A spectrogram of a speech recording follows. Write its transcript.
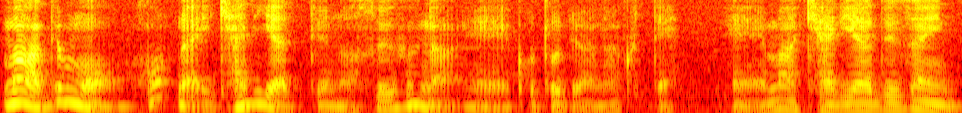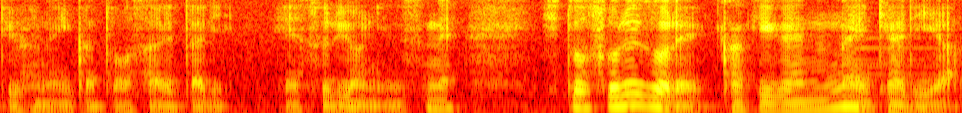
まあでも本来キャリアっていうのはそういうふうなことではなくて、えー、まあキャリアデザインというふうな言い方をされたりするようにですね人それぞれかけがえのないキャリア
